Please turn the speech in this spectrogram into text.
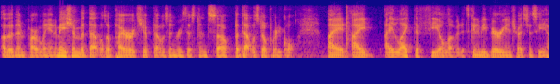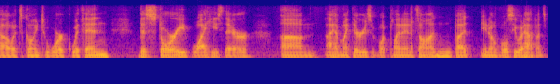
other than probably animation, but that was a pirate ship that was in Resistance. So, but that was still pretty cool. I I I like the feel of it. It's going to be very interesting to see how it's going to work within this story. Why he's there. Um, I have my theories of what planet it's on, but you know we'll see what happens.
